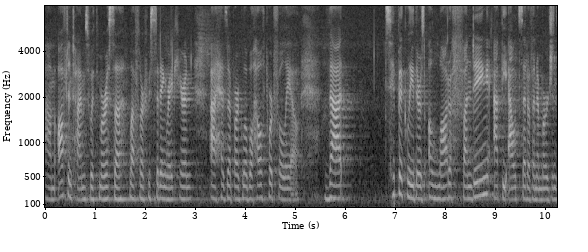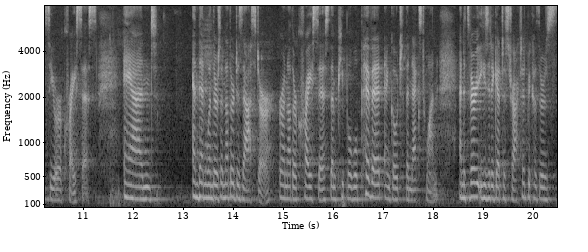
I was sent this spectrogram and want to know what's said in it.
um, oftentimes with Marissa Leffler, who's sitting right here and uh, heads up our global health portfolio, that typically there's a lot of funding at the outset of an emergency or a crisis. And and then when there's another disaster or another crisis, then people will pivot and go to the next one. And it's very easy to get distracted because there's,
